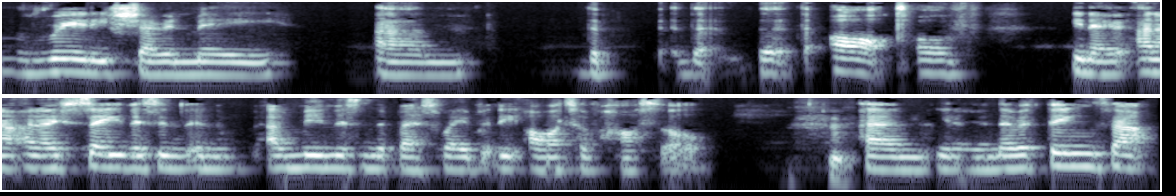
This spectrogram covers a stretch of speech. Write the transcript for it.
really showing me um, the, the the the art of you know, and I, and I say this in, in, I mean this in the best way, but the art of hustle. um, you know, and there were things that,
